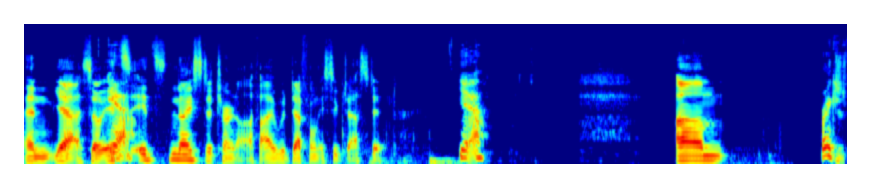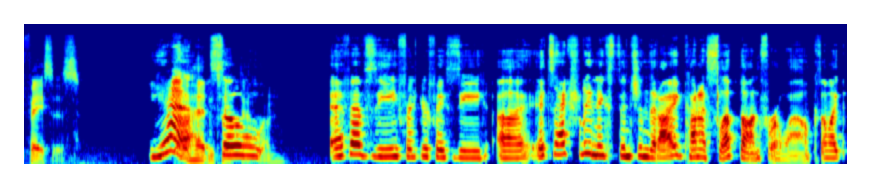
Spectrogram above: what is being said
And yeah, so it's Yeah. it's nice to turn off. I would definitely suggest it. Yeah, Um, FrankerFaceZ. Go yeah. ahead and take that so one. FFZ, FrankerFaceZ, uh, it's actually an extension that I kind of slept on for a while because I'm like,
